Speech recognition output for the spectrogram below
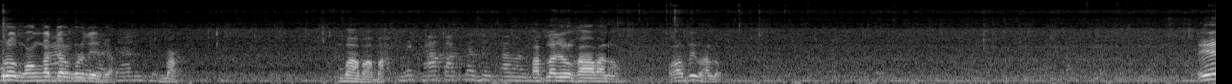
পুরো গঙ্গার জল করে দিয়েছে। বাহ। বাহ বাহ বাহ। পাতলা ঝোল খাওয়া পাতলা ঝোল খাওয়া ভালো। সবই ভালো। এ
